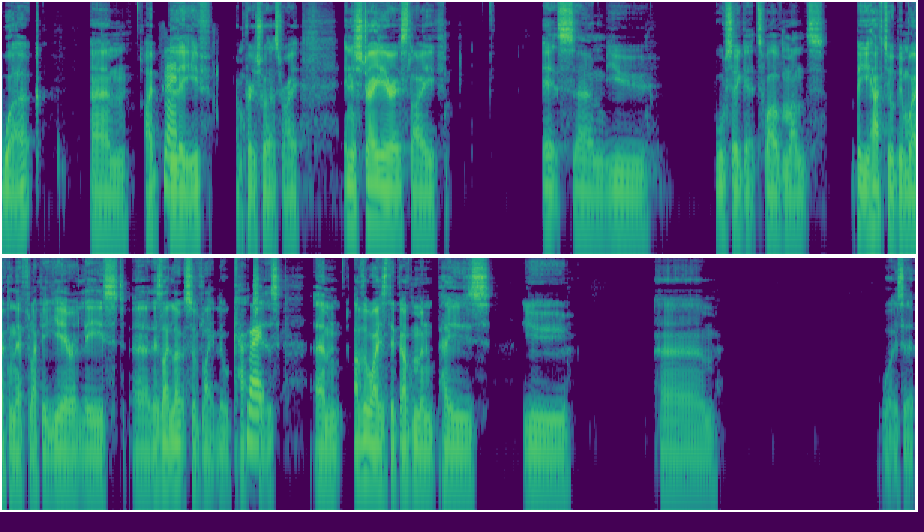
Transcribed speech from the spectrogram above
work. Um, I Right. believe, I'm pretty sure that's right. In Australia, it's like, it's, um, you also get 12 months but you have to have been working there for like a year at least uh, there's like lots of like little Right. catches um, otherwise the government pays you um, what is it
